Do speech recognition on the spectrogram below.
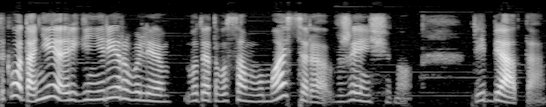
Так вот, они регенерировали вот этого самого мастера в женщину. Ребята,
